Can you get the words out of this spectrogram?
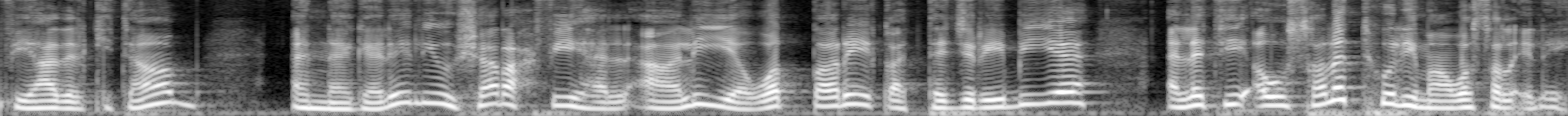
في هذا الكتاب أن غاليليو شرح فيها الآلية والطريقة التجريبية التي أوصلته لما وصل إليه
